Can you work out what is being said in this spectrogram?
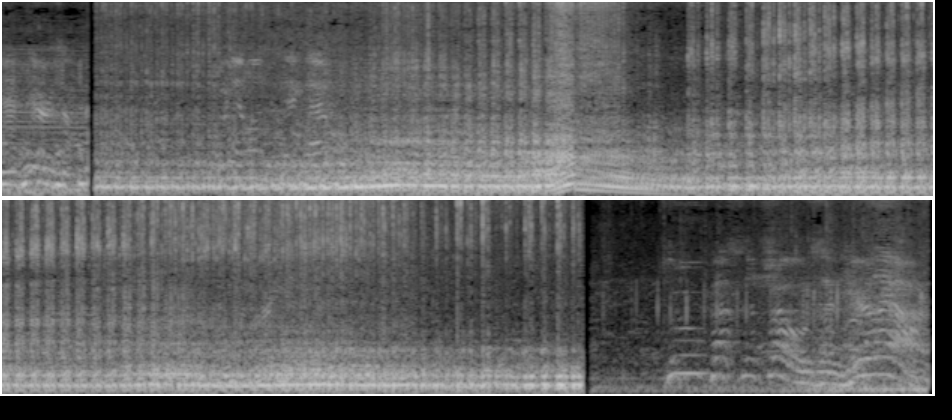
Down here is a shows, and here they are.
